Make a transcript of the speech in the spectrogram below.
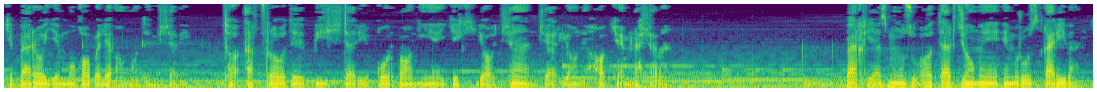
که برای مقابله آماده می شویم تا افراد بیشتری قربانی یک یا چند جریان حاکم نشوند. برخی از موضوعات در جامعه امروز غریبند.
